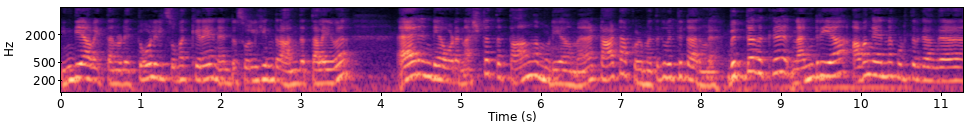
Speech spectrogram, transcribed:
இந்தியாவை தன்னுடைய தோளில் சுமக்கிறேன் என்று சொல்கின்ற அந்த தலைவர் ஏர் இண்டியாவோட நஷ்டத்தை தாங்க முடியாம டாடா குழுமத்துக்கு வித்துட்டாருங்க. வித்ததுக்கு நன்றியா? அவங்க என்ன கொடுத்திருக்காங்க?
